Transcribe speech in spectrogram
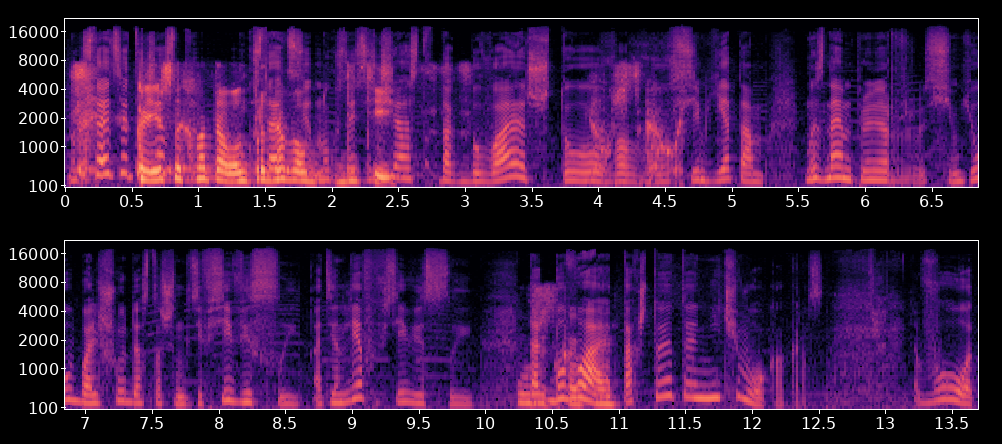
Ну, кстати, это Конечно, часто- хватало, он кстати, продавал ну, кстати, детей. часто так бывает, что в, в какой. семье там... Мы знаем, например, семью большую достаточно, где все весы. Один лев и все весы. Ужас так какой. бывает. Так что это ничего как раз. Вот.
